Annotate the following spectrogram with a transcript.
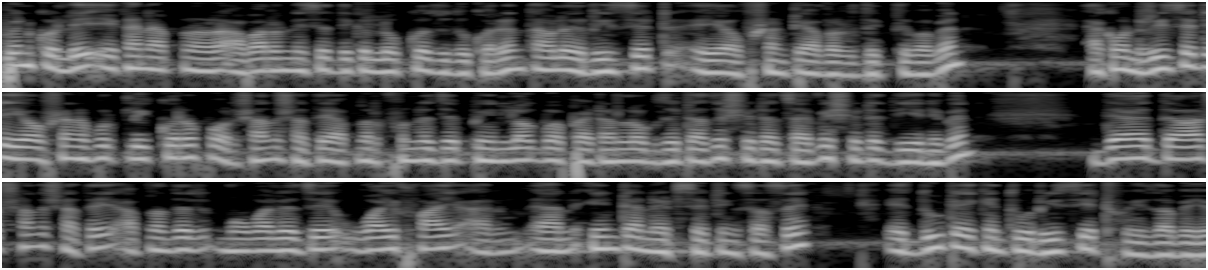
ওপেন করলে এখানে আপনারা আবারও নিচের দিকে লক্ষ্য যদি করেন, তাহলে রিসেট এই অপশানটি আবারও দেখতে পাবেন। এখন রিসেট এই অপশানের উপর ক্লিক করার পর সাথে সাথে আপনার ফোনের যে পিন লক বা প্যাটার্ন লক যেটা আছে, সেটা চাইবে, সেটা দিয়ে নেবেন। দেওয়া দেওয়ার সাথে সাথে আপনাদের মোবাইলের যে ওয়াইফাই আর অ্যান্ড ইন্টারনেট সেটিংস আছে, এই দুটাই কিন্তু রিসেট হয়ে যাবে।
